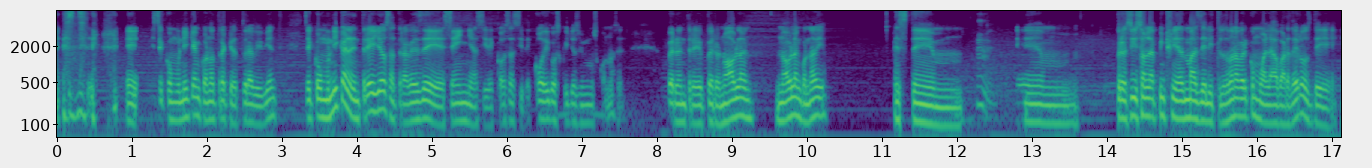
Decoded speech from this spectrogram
Este, eh, se comunican con otra criatura viviente. Se comunican entre ellos a través de señas y de cosas y de códigos que ellos mismos conocen. Pero entre, pero no hablan, no hablan con nadie. Este. Mm, em, pero sí son la pinche unidad más de élite. Los van a ver como alabarderos de.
